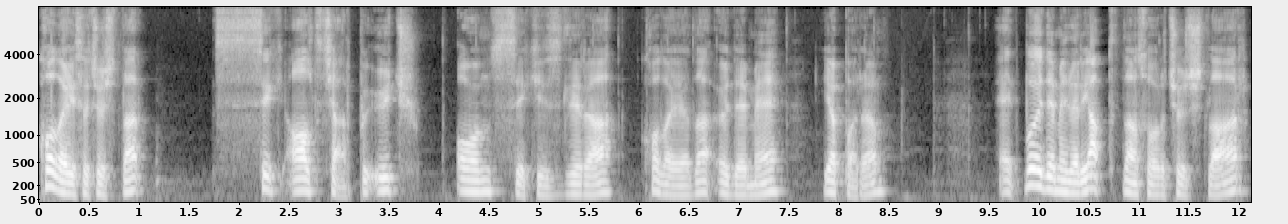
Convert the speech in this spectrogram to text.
Kola ise çocuklar 6 çarpı 3 18 lira kolaya da ödeme yaparım. Evet bu ödemeleri yaptıktan sonra çocuklar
